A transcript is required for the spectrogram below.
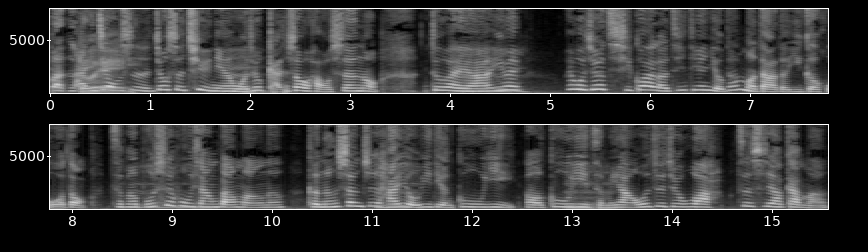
本来就是，就是去年我就感受好深哦。嗯、对啊，嗯、因为哎，我觉得奇怪了，今天有那么大的一个活动，怎么不是互相帮忙呢？嗯、可能甚至还有一点故意哦、嗯呃，故意怎么样？嗯、我就觉得哇，这是要干嘛？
